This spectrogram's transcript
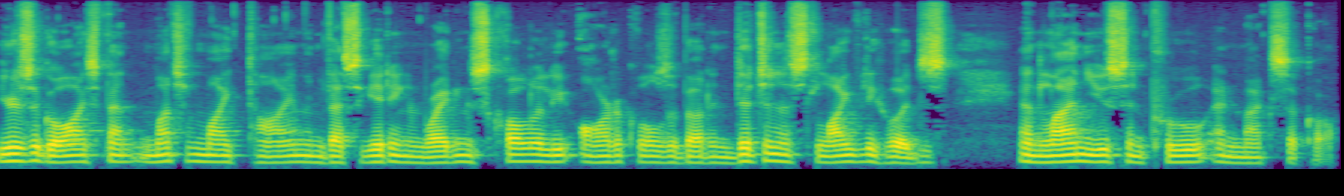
Years ago, I spent much of my time investigating and writing scholarly articles about indigenous livelihoods and land use in Peru and Mexico.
